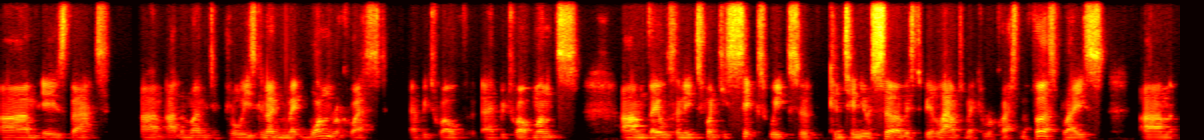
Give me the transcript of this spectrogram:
um, is that um, at the moment, employees can only make one request every 12, every 12 months. Um, they also need 26 weeks of continuous service to be allowed to make a request in the first place. Um,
